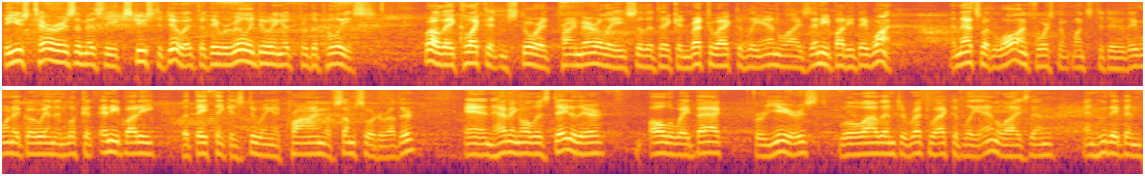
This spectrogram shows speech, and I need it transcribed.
They use terrorism as the excuse to do it, but they were really doing it for the police. Well, they collect it and store it primarily so that they can retroactively analyze anybody they want. And that's what law enforcement wants to do. They want to go in and look at anybody that they think is doing a crime of some sort or other. And having all this data there all the way back for years will allow them to retroactively analyze them and who they've been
